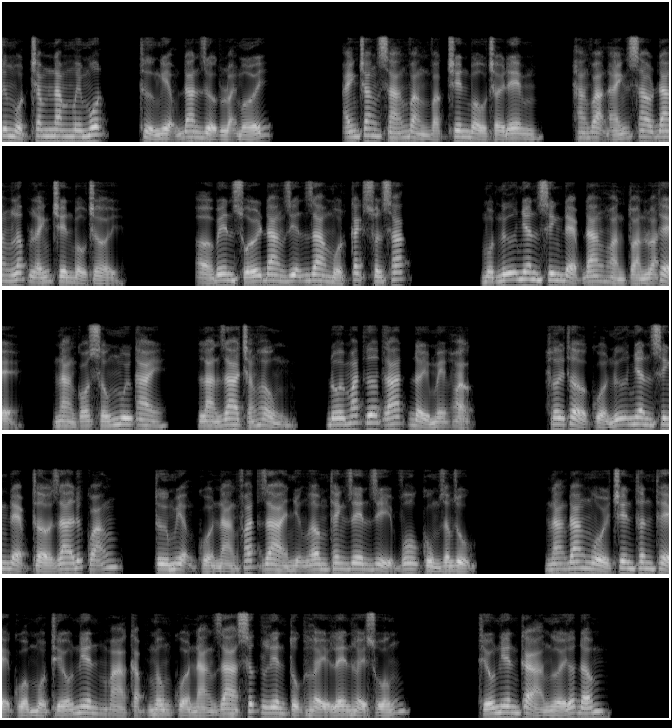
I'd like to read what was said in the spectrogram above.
chương một trăm năm mươi 151, thử nghiệm đan dược loại mới. Ánh trăng sáng vằng vặc trên bầu trời đêm, hàng vạn ánh sao đang lấp lánh trên bầu trời. Ở bên suối đang diễn ra một cách xuân sắc. Một nữ nhân xinh đẹp đang hoàn toàn loạn thể, nàng có sống mũi cai, làn da trắng hồng, đôi mắt ướt át đầy mê hoặc. Hơi thở của nữ nhân xinh đẹp thở ra đứt quãng, từ miệng của nàng phát ra những âm thanh rên rỉ vô cùng dâm dục. Nàng đang ngồi trên thân thể của một thiếu niên mà cặp mông của nàng ra sức liên tục hẩy lên hẩy xuống. Thiếu niên cả người ướt đẫm.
